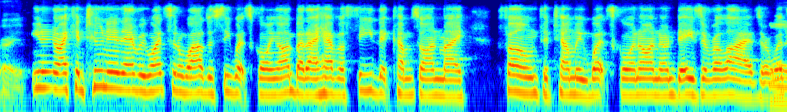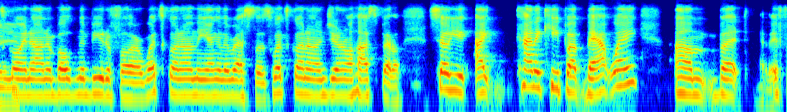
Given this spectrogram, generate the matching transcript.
right. you know I can tune in every once in a while to see what's going on, but I have a feed that comes on my phone to tell me what's going on on Days of Our Lives, or what's Right. going on in Bold and the Beautiful, or what's going on in The Young and the Restless, what's going on in General Hospital. So you, I kind of keep up that way. Um, but if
